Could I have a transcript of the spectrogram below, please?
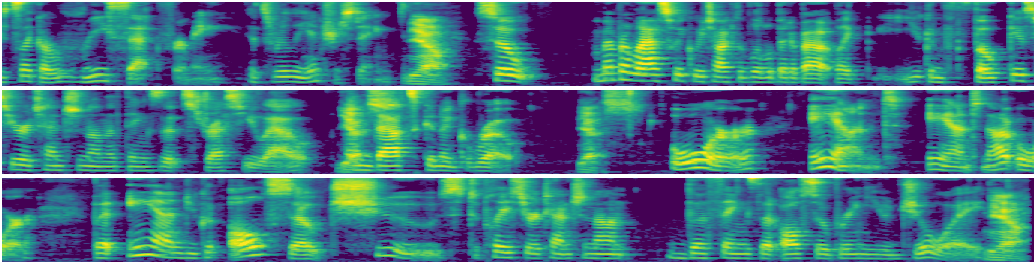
it's like a reset for me. It's really interesting. Yeah. So remember last week we talked a little bit about like you can focus your attention on the things that stress you out and that's going to grow. Yes. or and and not or but and you could also choose to place your attention on the things that also bring you joy. Yeah.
